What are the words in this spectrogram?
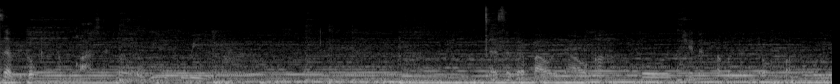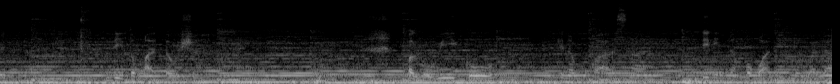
Sabi ko, kinabukasan na uwi-uwi. Nasa trabaho na ako kahapon. Sinanta ko ng tropa ko. Dito nga daw siya. Pag uwi ko, kinabukasan, tinignan ko kung ano yung wala,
